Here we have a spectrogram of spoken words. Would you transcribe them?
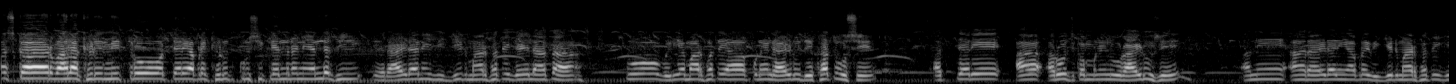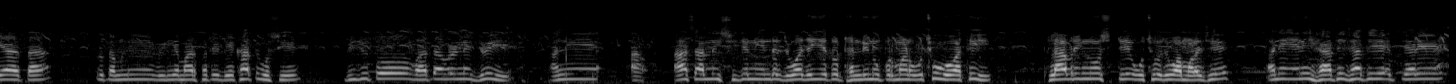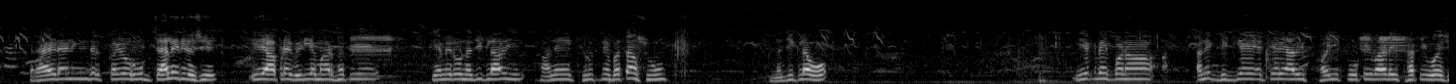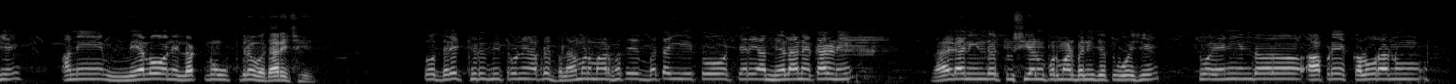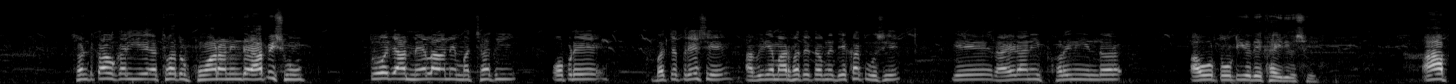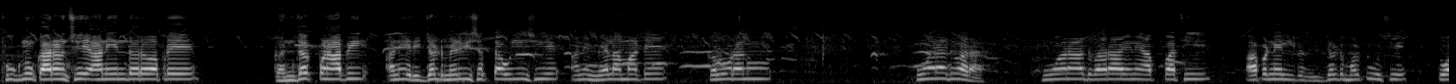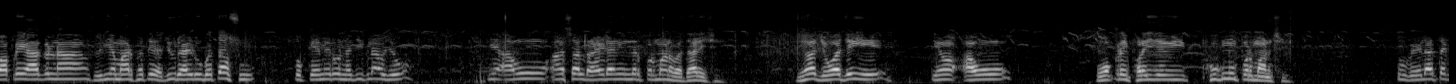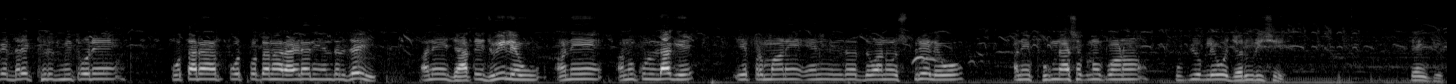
નમસ્કાર, વાલા ખેડૂત મિત્રો. અત્યારે આપણે ખેડૂત કૃષિ કેન્દ્રની અંદરથી રાયડાની વિઝિટ મારફતે ગયેલા હતા, તો વિડીયા મારફતે આ આપણે રાયડું દેખાતું હશે. અત્યારે આ અરોજ કંપનીનું રાયડું છે અને આ રાયડાની આપણે વિઝિટ મારફતે ગયા હતા. તો તમને વિડીયા મારફતે દેખાતું હશે. બીજું તો વાતાવરણને જોઈ અને આ સાલની સિઝનની અંદર જોવા જઈએ તો ઠંડીનું પ્રમાણ ઓછું હોવાથી ફ્લાવરિંગનો સ્ટે ઓછો જોવા મળે છે. અને એની સાથે સાથે અત્યારે રાયડાની અંદર કયો રોગ ચાલી રહ્યો છે એ આપણે વીડિયો મારફતે કેમેરો નજીક લાવી અને ખેડૂતને બતાવશું. નજીક લાવો. એક નહીં પણ અનેક જગ્યાએ અત્યારે આવી ફળી તોટીવાળી થતી હોય છે અને મેલો અને લટનો ઉપદ્રવ વધારે છે. તો દરેક ખેડૂત મિત્રોને આપણે ભલામણ મારફતે બતાવીએ તો અત્યારે આ મેલાના કારણે રાયડાની અંદર ચૂસિયાનું પ્રમાણ બની જતું હોય છે. તો એની અંદર આપણે કલોરાનું છંટકાવ કરીએ અથવા તો ફુવારાની અંદર આપીશું, તો જ આ મેલા અને મચ્છાથી આપણે બચત રહેશે. આ વીડિયો મારફતે તમને દેખાતું હશે કે રાયડાની ફળીની અંદર આવો ટોટીઓ દેખાઈ રહ્યો છે. આ ફૂગનું કારણ છે, આની અંદર આપણે ગંધક પણ આપી અને રિઝલ્ટ મેળવી શકતા હોઈએ છીએ અને મેલા માટે કલોરાનું ફુવારા દ્વારા ફુવારા દ્વારા એને આપવાથી આપણને રિઝલ્ટ મળતું હશે. તો આપણે આગળના વિડીયા મારફતે હજુ રાયડું બતાવશું. તો કેમેરો નજીક લાવજો કે આવું આ સાલ રાયડાની અંદર પ્રમાણ વધારે છે. જ્યાં જોવા જઈએ ત્યાં આવું મોકળી ફળી જેવી ફૂગનું પ્રમાણ છે. તો વહેલા તકે દરેક ખેડૂત મિત્રોને પોતાના પોતપોતાના રાયડાની અંદર જઈ અને જાતે જોઈ લેવું અને અનુકૂળ લાગે એ પ્રમાણે એની અંદર દવાનો સ્પ્રે લેવો અને ફૂગનાશકનો પણ ઉપયોગ લેવો જરૂરી છે. Thank you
